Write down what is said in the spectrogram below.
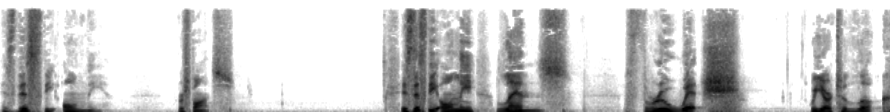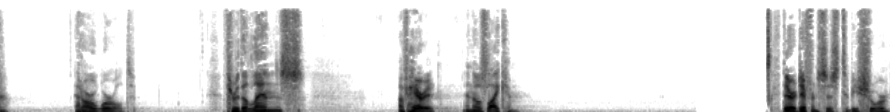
Is this the only response? Is this the only lens through which we are to look at our world? Through the lens of Herod and those like him. There are differences, to be sure.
